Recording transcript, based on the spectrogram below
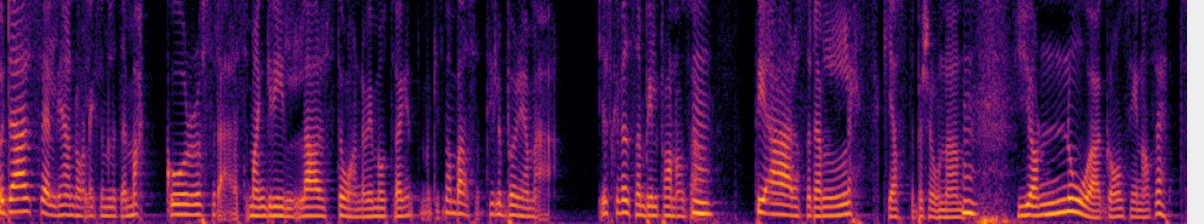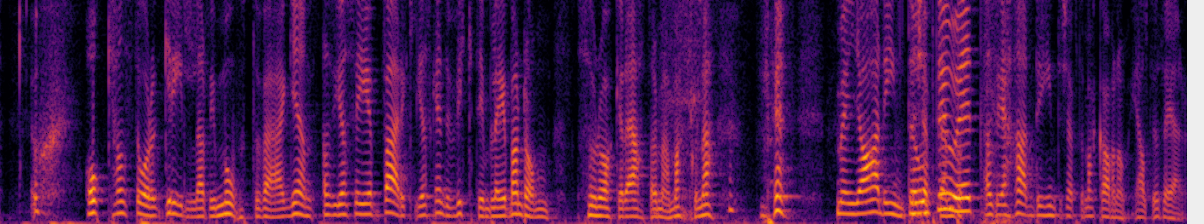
Och där säljer han då liksom lite mackor och sådär som man grillar stående vid motorvägen. Vilket man bara så till att börja med. Jag ska visa en bild på honom sen. Mm. Det är alltså den läskigaste personen Mm. jag någonsin har sett. Och han står och grillar vid motorvägen. Alltså jag säger verkligen, jag ska inte victimblama de som råkade äta de här mackorna. Men, men jag hade inte Don't köpt do en, it. alltså jag hade inte köpt en macka av honom, är allt jag säger.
